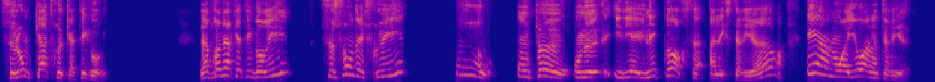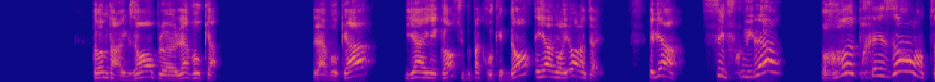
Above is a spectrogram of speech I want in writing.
selon quatre catégories. La première catégorie, ce sont des fruits où on peut, il y a une écorce à l'extérieur et un noyau à l'intérieur. Comme par exemple l'avocat. L'avocat, il y a une écorce, tu ne peux pas croquer dedans, et il y a un noyau à l'intérieur. Eh bien, ces fruits-là représentent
